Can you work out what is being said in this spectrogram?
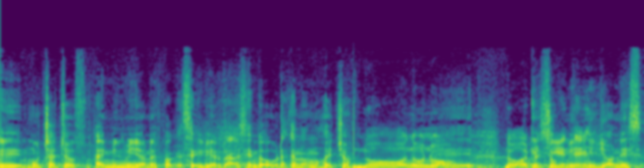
eh, muchachos, hay mil millones para que se diviertan haciendo obras que no hemos hecho. No, no, no. Eh, no el ¿Esos mil millones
